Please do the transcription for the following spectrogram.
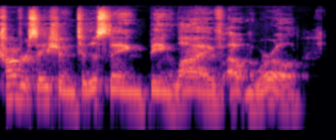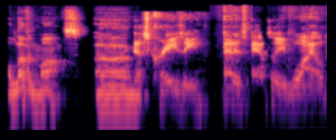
conversation to this thing being live out in the world 11 months um, that's crazy that is absolutely wild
